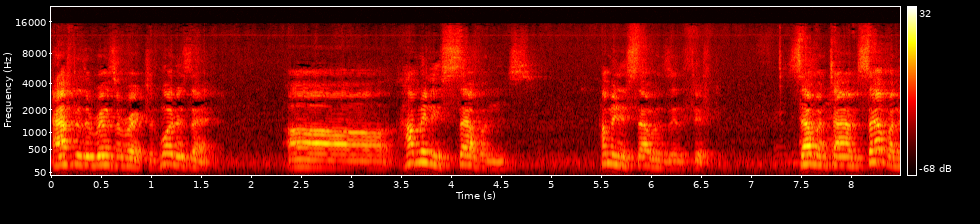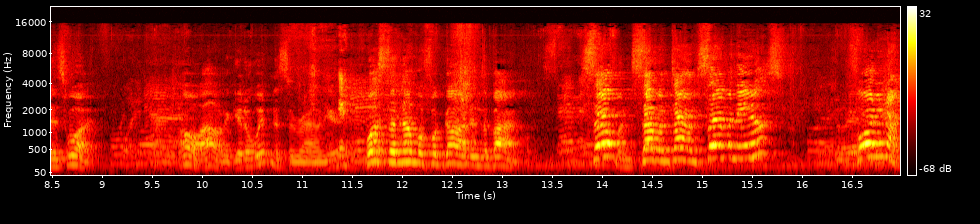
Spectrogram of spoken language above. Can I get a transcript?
after the resurrection, what is that? Uh, how many sevens? How many sevens in 50? Seven times seven is what? 49. Oh, I ought to get a witness around here. What's the number for God in the Bible? Seven. Seven, times seven is? 49.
